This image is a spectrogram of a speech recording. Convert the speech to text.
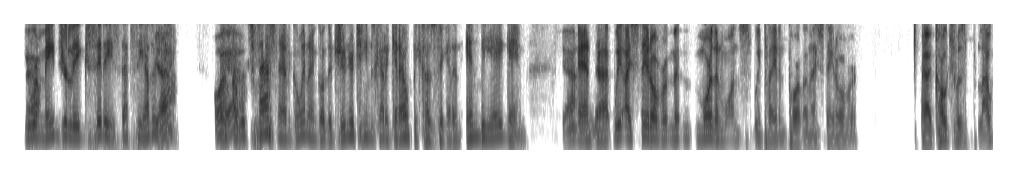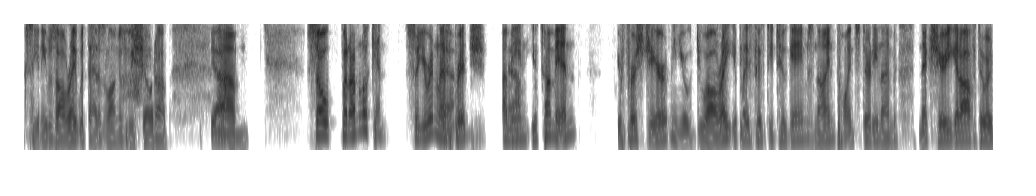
You Yeah. were major league cities. That's the other Yeah. thing. Oh I, yeah, I was fascinated to go in and go. The junior team's got to get out because they got an NBA game. yeah, And uh, we, I stayed over m- more than once. We played in Portland. I stayed over. Uh, coach was Lauxy, and he was all right with that as long as we showed up. yeah. Um, so, but I'm looking. So you're in Yeah. Lethbridge. I Yeah. mean, you come in your first year. I mean, you do all right. You play 52 games, nine points, 39. Next year, you get off to a,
